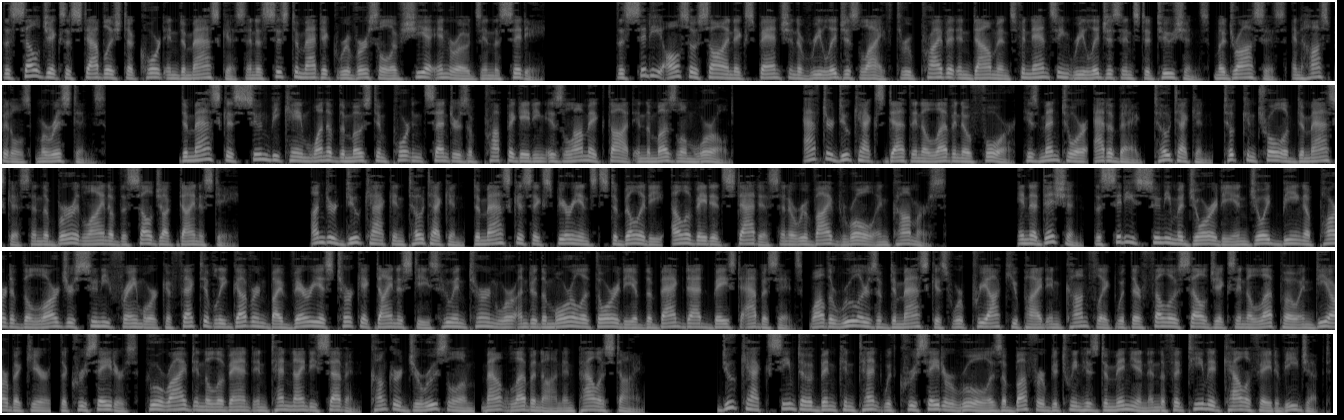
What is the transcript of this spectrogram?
The Seljuks established a court in Damascus and a systematic reversal of Shia inroads in the city. The city also saw an expansion of religious life through private endowments financing religious institutions madrasas and hospitals maristans. Damascus soon became one of the most important centers of propagating Islamic thought in the Muslim world. After Dukak's death in 1104, his mentor Atabeg, Toghtekin, took control of Damascus and the Burid line of the Seljuk dynasty. Under Dukak and Toghtekin, Damascus experienced stability, elevated status and a revived role in commerce. In addition, the city's Sunni majority enjoyed being a part of the larger Sunni framework effectively governed by various Turkic dynasties who in turn were under the moral authority of the Baghdad-based Abbasids, while the rulers of Damascus were preoccupied in conflict with their fellow Seljuks in Aleppo and Diyarbakir. The Crusaders, who arrived in the Levant in 1097, conquered Jerusalem, Mount Lebanon and Palestine. Dukak seemed to have been content with Crusader rule as a buffer between his dominion and the Fatimid Caliphate of Egypt.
